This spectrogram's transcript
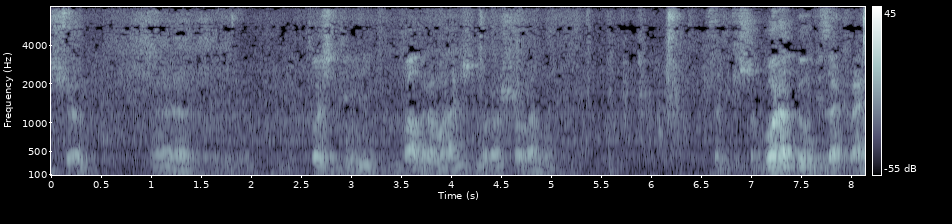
еще э, площадь имени Павла Романовича Мурашова все-таки, чтобы город был без окраин.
